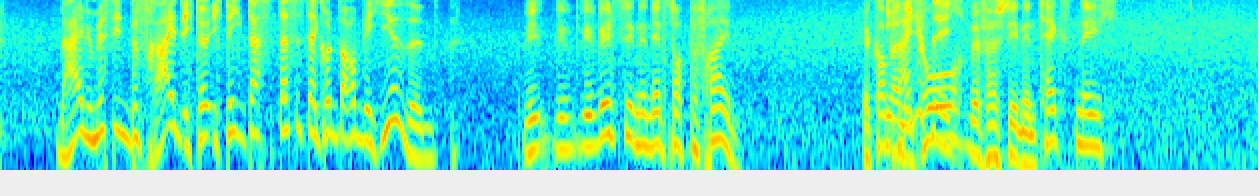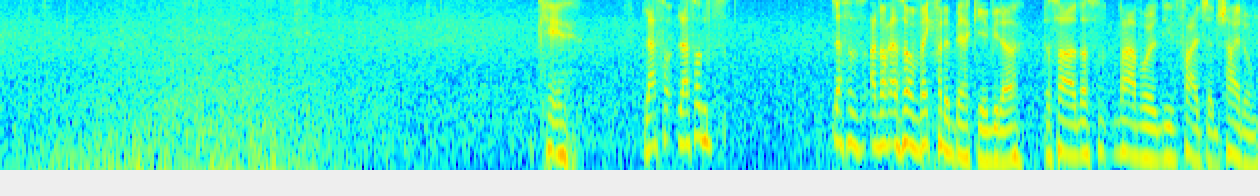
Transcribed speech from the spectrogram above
Nein, wir müssen ihn befreien. Ich, ich denke, das, das ist der Grund, warum wir hier sind. Wie, wie, wie willst du ihn denn jetzt noch befreien? Wir kommen Ich da nicht hoch, nicht. wir verstehen den Text nicht. Okay. Lass, lass uns. Lass uns einfach erstmal weg von dem Berg gehen wieder. Das war, das war wohl die falsche Entscheidung.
